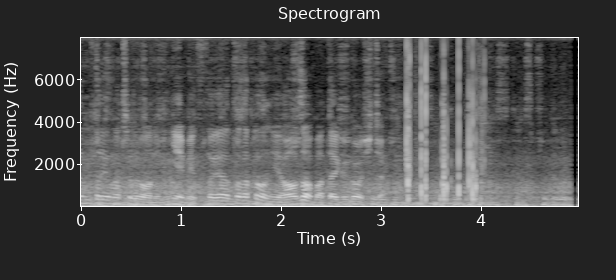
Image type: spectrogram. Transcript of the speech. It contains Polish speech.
Bentley na czerwonym. Niemiec. To ja to na pewno nie. O, zobacz tego gościa.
